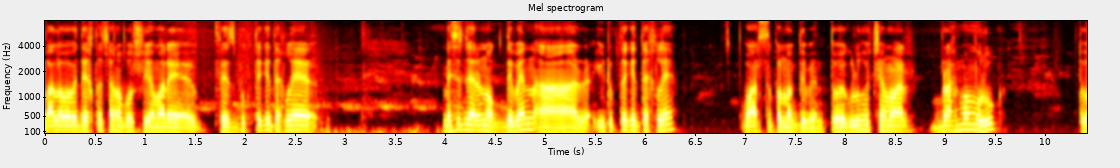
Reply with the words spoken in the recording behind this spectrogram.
ভালোভাবে দেখতে চান, অবশ্যই আমার ফেসবুক থেকে দেখলে মেসেঞ্জারে নক দেবেন, আর ইউটিউব থেকে দেখলে হোয়াটসঅ্যাপে নক দেবেন। তো এগুলো হচ্ছে আমার ব্রাহ্মা মুরগ। তো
